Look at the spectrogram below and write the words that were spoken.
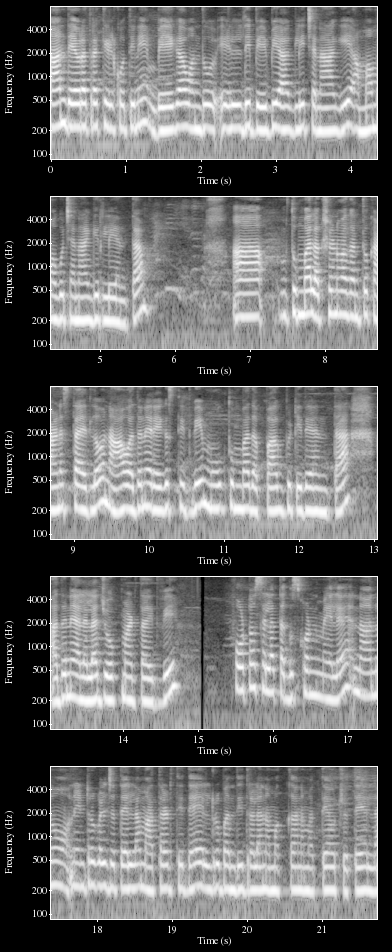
ನಾನು ದೇವ್ರ ಹತ್ರ ಕೇಳ್ಕೊತೀನಿ, ಬೇಗ ಒಂದು ಹೆಲ್ದಿ ಬೇಬಿ ಆಗಲಿ, ಚೆನ್ನಾಗಿ, ಅಮ್ಮ ಮಗು ಚೆನ್ನಾಗಿರಲಿ ಅಂತ. ತುಂಬ ಲಕ್ಷಣವಾಗಂತೂ ಕಾಣಿಸ್ತಾ ಇದ್ಲು. ನಾವು ಅದನ್ನೇ ರೇಗಿಸ್ತಿದ್ವಿ, ಮೂಗು ತುಂಬ ದಪ್ಪ ಆಗಿಬಿಟ್ಟಿದೆ ಅಂತ. ಅದನ್ನೇ ಅಲ್ಲೆಲ್ಲ ಜೋಕ್ ಮಾಡ್ತಾ ಇದ್ವಿ. ಫೋಟೋಸ್ ಎಲ್ಲ ತೆಗೆಸ್ಕೊಂಡ್ಮೇಲೆ ನಾನು ನೆಂಟರುಗಳ ಜೊತೆ ಎಲ್ಲ ಮಾತಾಡ್ತಿದ್ದೆ. ಎಲ್ಲರೂ ಬಂದಿದ್ರಲ್ಲ ನಮ್ಮ ಅಕ್ಕ, ನಮ್ಮ ಅತ್ತೆ ಅವ್ರ ಜೊತೆ ಎಲ್ಲ.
